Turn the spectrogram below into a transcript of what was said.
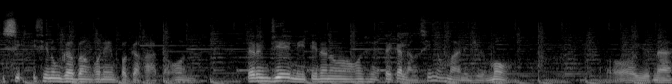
si, sinunggaban ko na yung pagkakataon. Pero yung GMA, tinanong ako siya, teka lang, sino manager mo? Oo, yun na.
